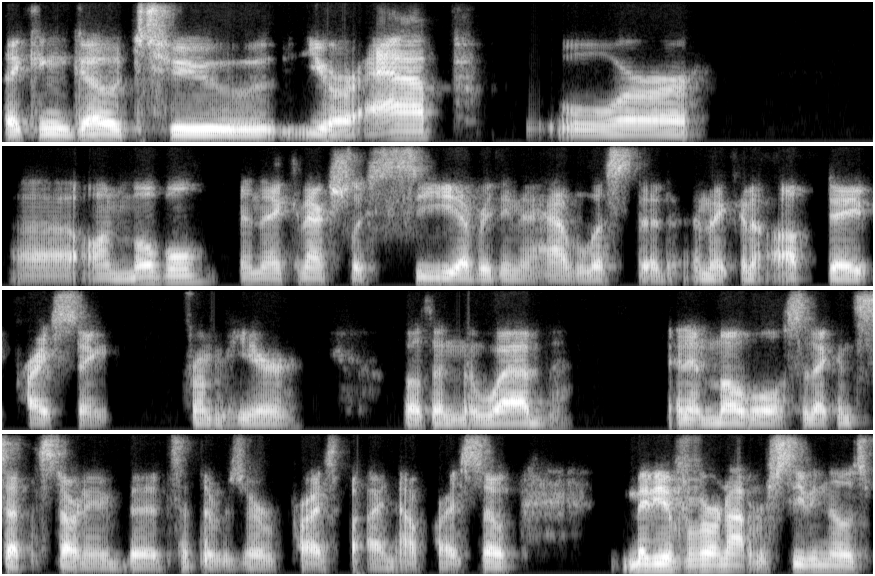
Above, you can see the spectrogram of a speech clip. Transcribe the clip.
They can go to your app or uh, on mobile and they can actually see everything they have listed and they can update pricing from here, both in the web and in mobile. So they can set the starting bid, set the reserve price, buy now price. So maybe if we're not receiving those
